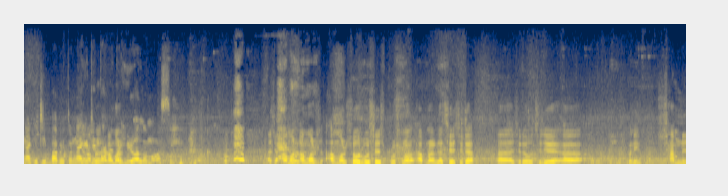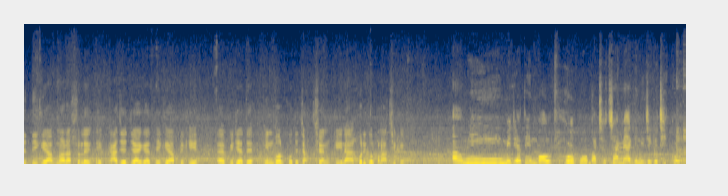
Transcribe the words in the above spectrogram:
নেগেটিভভাবে তো। নেগেটিভভাবে তো আমার- হিরো আলমও আছে। আচ্ছা আমার আমার আমার সর্বশেষ প্রশ্ন আপনার কাছে সেটা সেটা হচ্ছে যে মানে সামনের দিকে আপনার আসলে কাজের জায়গা থেকে আপনি কি মিডিয়াতে ইনভলভ হতে চাচ্ছেন কি না পরিকল্পনা আছে কি আমি মিডিয়াতে ইনভলভ হব বাট হচ্ছে আমি আগে নিজেকে ঠিক করব।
